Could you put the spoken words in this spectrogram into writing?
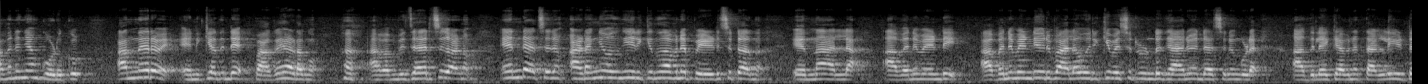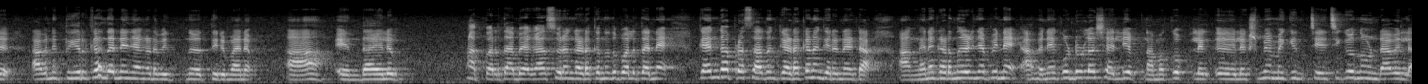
അവന് ഞാൻ കൊടുക്കും. അന്നേരമേ എനിക്കതിന്റെ പകയടങ്ങും. അവൻ വിചാരിച്ചു കാണും എന്റെ അച്ഛനും അടങ്ങി ഒതുങ്ങിയിരിക്കുന്നത് അവനെ പേടിച്ചിട്ടാന്ന്. എന്നാ അല്ല അവന് വേണ്ടി അവന് വേണ്ടി ഒരു വല ഒരുക്കി വെച്ചിട്ടുണ്ട് ഞാനും എന്റെ അച്ഛനും കൂടെ. അതിലേക്ക് അവനെ തള്ളിയിട്ട് അവനെ തീർക്കാൻ തന്നെ ഞങ്ങളുടെ തീരുമാനം. ആ എന്തായാലും അപ്പുറത്ത് ആ ബകാസുരം കിടക്കുന്നത് പോലെ തന്നെ ഗംഗാപ്രസാദം കിടക്കണം കിരണേട്ട. അങ്ങനെ കിടന്നു കഴിഞ്ഞാൽ പിന്നെ അവനെ കൊണ്ടുള്ള ശല്യം നമുക്കും ലക്ഷ്മി അമ്മയ്ക്കും ചേച്ചിക്കും ഒന്നും ഉണ്ടാവില്ല.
